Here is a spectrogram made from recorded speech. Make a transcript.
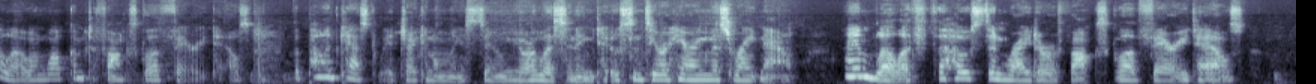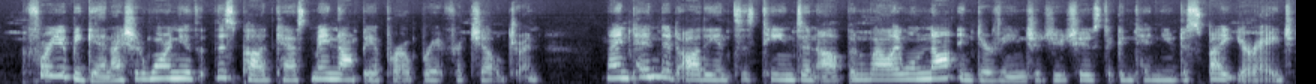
Hello, and welcome to Foxglove Fairy Tales, the podcast which I can only assume you're listening to since you're hearing this right now. I am Lilith, the host and writer of Foxglove Fairy Tales. Before you begin, I should warn you that this podcast may not be appropriate for children. My intended audience is teens and up, and while I will not intervene should you choose to continue despite your age,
